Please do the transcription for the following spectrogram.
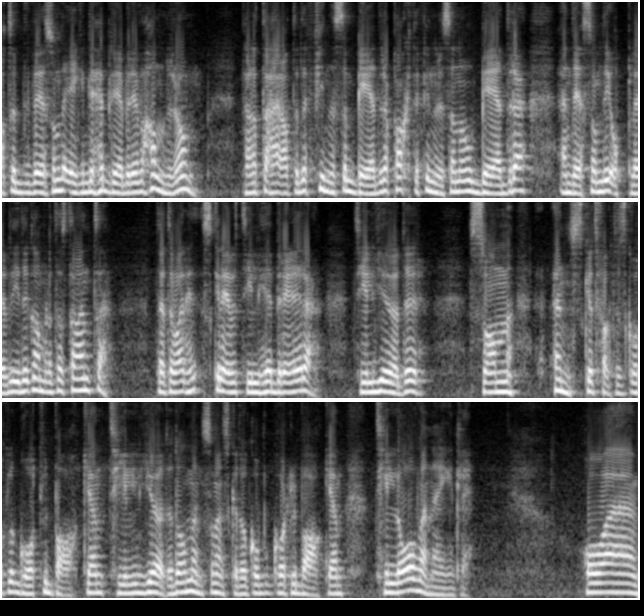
at det som det egentlig hebreerbrevet handler om, det er dette her at det finnes en bedre pakt. Det finnes noe bedre enn det som de opplevde i Det gamle testamentet. Dette var skrevet til hebreere, til jøder, som ønsket faktisk å gå tilbake igjen til jødedommen. Som ønsket å gå tilbake igjen til loven, egentlig. Og, eh,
